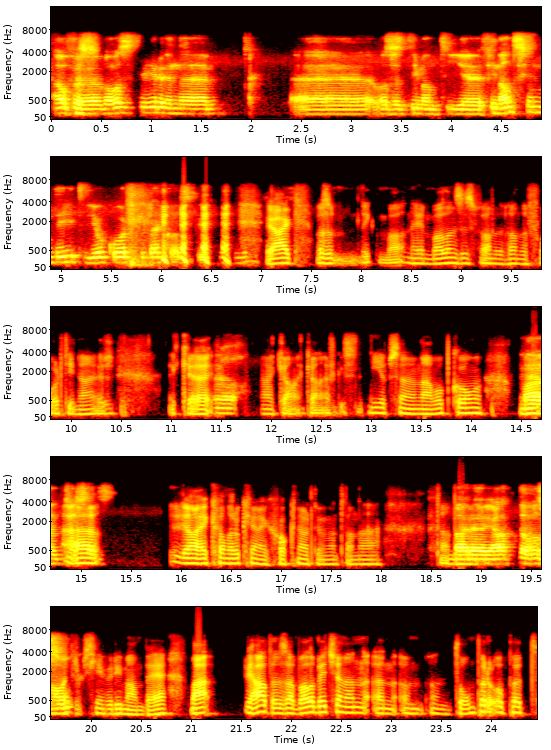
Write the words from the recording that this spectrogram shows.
Of dus, wat was het weer? Een, uh, was het iemand die uh, financiën deed, die ook quarterback was? ja, ik was ik, nee, Mullins is van de, van de 49ers. Ik, uh, ja. ik, kan, ik kan even niet op zijn naam opkomen. Maar ja, ja ik kan er ook geen gok naar doen, want dan, dan, maar, ja, dat was er misschien weer iemand bij. Maar ja, dat is dan wel een beetje een, een, een, een domper op het,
